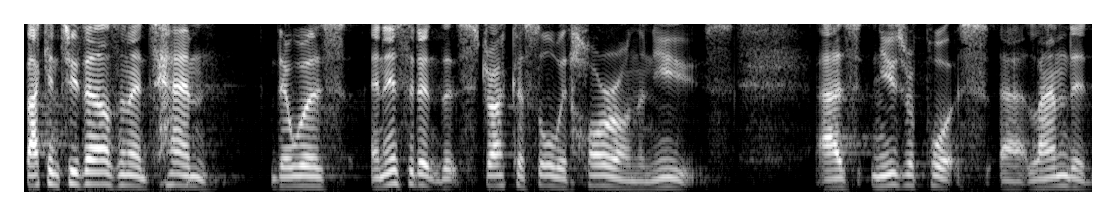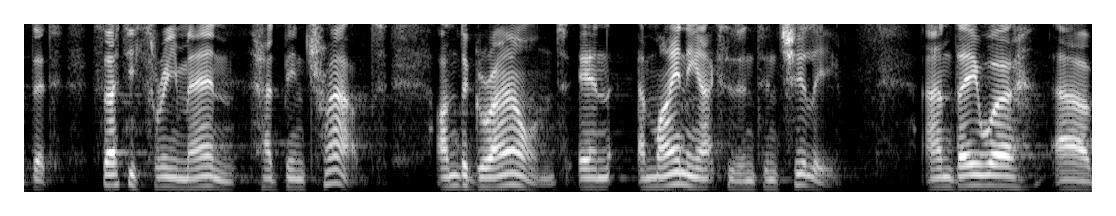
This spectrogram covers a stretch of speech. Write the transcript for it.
Back in 2010, there was an incident that struck us all with horror on the news as news reports uh, landed that 33 men had been trapped underground in a mining accident in Chile. And they were uh,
